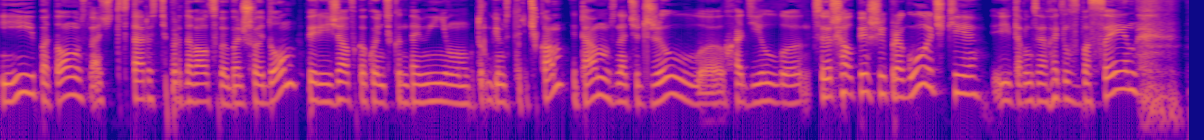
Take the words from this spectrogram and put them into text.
и потом, значит, в старости продавал свой большой дом, переезжал в какой-нибудь кондоминиум к другим старичкам, и там, значит, жил, э, ходил, э, совершал пешие прогулочки, и там, не знаю, ходил в бассейн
